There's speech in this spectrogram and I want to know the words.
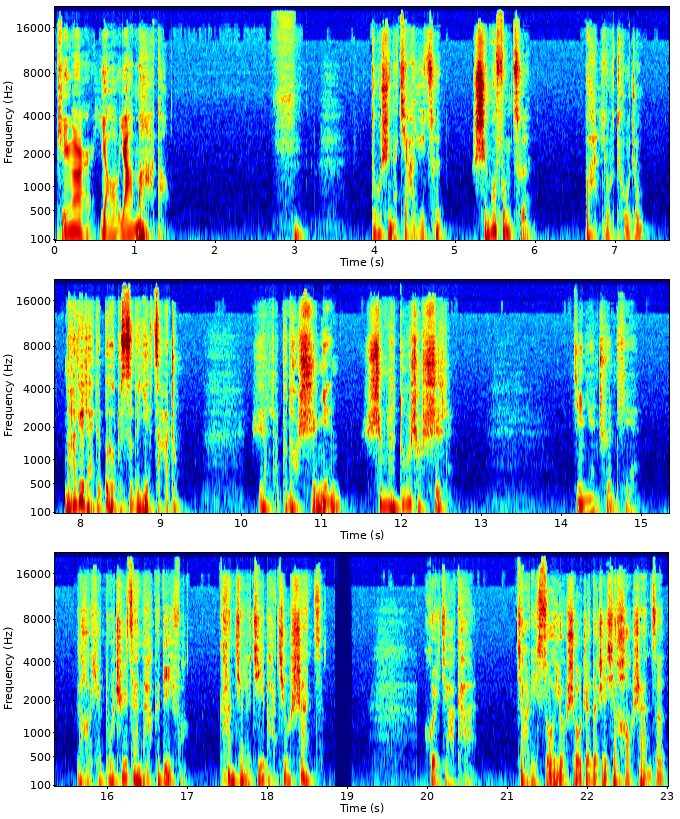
平儿咬牙骂道：“哼，都是那贾雨村，什么封村？半路途中哪里来的饿不死的野杂种？忍了不到十年，生了多少事来？今年春天，老爷不知在哪个地方看见了几把旧扇子，回家看，家里所有收着的这些好扇子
